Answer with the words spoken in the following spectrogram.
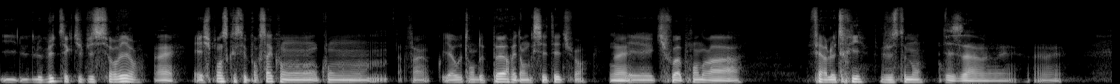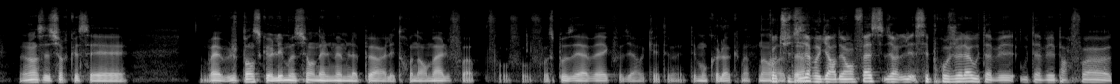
il- le but, c'est que tu puisses survivre. Ouais. Et je pense que c'est pour ça qu'on, qu'on, enfin, qu'il y a autant de peur et d'anxiété, tu vois. Ouais. Et qu'il faut apprendre à faire le tri, justement. C'est ça, ouais. Non, non, c'est sûr que c'est. Ouais, je pense que l'émotion en elle-même, la peur, elle est trop normale. Faut, faut, faut, faut se poser avec. Faut dire, ok, t'es t'es mon coloc maintenant. Quand tu peur. disais regarder en face, ces projets-là où tu avais, où avais parfois euh,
